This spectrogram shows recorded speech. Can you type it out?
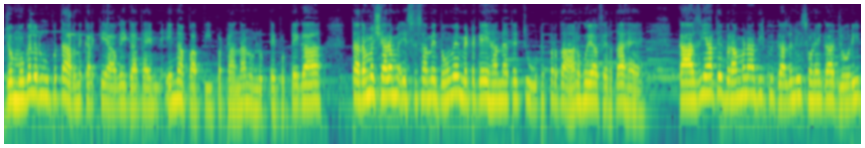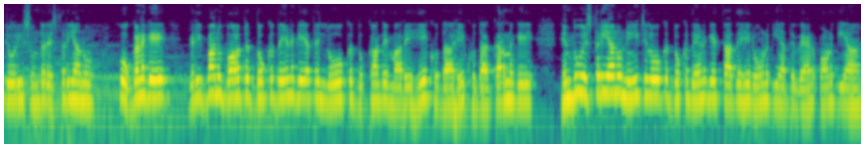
ਜੋ ਮੁਗਲ ਰੂਪ ਧਾਰਨ ਕਰਕੇ ਆਵੇਗਾ ਤਾਂ ਇਨ- ਇਹਨਾਂ ਪਾਪੀ ਪਠਾਨਾਂ ਨੂੰ ਲੁੱਟੇ ਪੁੱਟੇਗਾ। ਧਰਮ ਸ਼ਰਮ ਇਸ ਸਮੇਂ ਦੋਵੇਂ ਮਿਟ ਗਏ ਹਨ ਅਤੇ ਝੂਠ ਪ੍ਰਧਾਨ ਹੋਇਆ ਫਿਰਦਾ ਹੈ। ਕਾਜ਼ੀਆਂ ਤੇ ਬ੍ਰਾਹਮਣਾਂ ਦੀ ਕੋਈ ਗੱਲ ਨਹੀਂ ਸੁਣੇਗਾ ਜੋਰੀ ਜੋਰੀ ਸੁੰਦਰ ਇਸਤਰੀਆਂ ਨੂੰ ਭੋਗਣਗੇ ਗਰੀਬਾਂ ਨੂੰ ਬਹੁਤ ਦੁੱਖ ਦੇਣਗੇ ਅਤੇ ਲੋਕ ਦੁੱਖਾਂ ਦੇ ਮਾਰੇ ਹੇ ਖੁਦਾ ਹੇ ਖੁਦਾ ਕਰਨਗੇ। ਹਿੰਦੂ ਇਸਤਰੀਆਂ ਨੂੰ ਨੀਚ ਲੋਕ ਦੁੱਖ ਦੇਣਗੇ, ਤਦ ਇਹ ਰੋਣਗੀਆਂ ਤੇ ਵੈਣ ਪਾਉਣਗੀਆਂ।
